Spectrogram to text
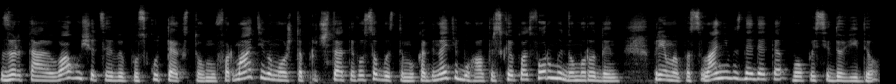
Звертаю увагу, що цей випуск у текстовому форматі ви можете прочитати в особистому кабінеті бухгалтерської платформи номер 1 Пряме посилання ви знайдете в описі до відео.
